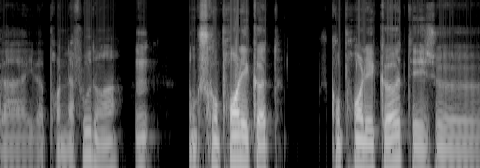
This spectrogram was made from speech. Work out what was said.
va, il va prendre la foudre. hein. Mm. Donc je comprends les cotes. Je comprends les cotes et je,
